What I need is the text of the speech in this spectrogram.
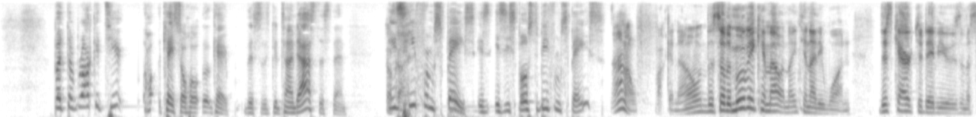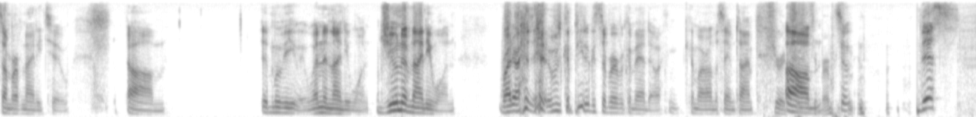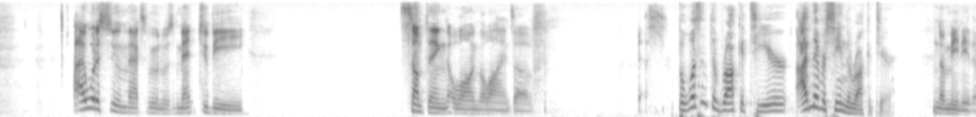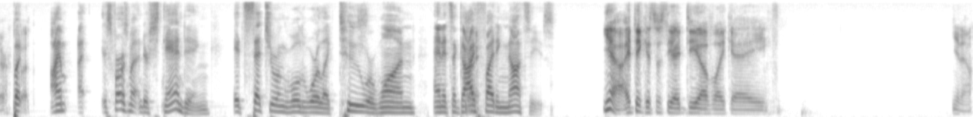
But the Rocketeer. Okay, so okay, this is a good time to ask this then. Is he from space? Is is he supposed to be from space? I don't fucking know. So the movie came out in 1991. This character debuts in the summer of '92. Um, the movie when in '91? June of '91. Right around it was competing with Suburban Commando. I think it came out around the same time. Sure. It's Um, Suburban so- Commando. This, I would assume Max Moon was meant to be something along the lines of this. But wasn't the Rocketeer? I've never seen the Rocketeer. No, me neither. But I'm I, as far as my understanding, it's set during World War like two or one, and it's a guy Right. fighting Nazis. Yeah, I think it's just the idea of like a, you know,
